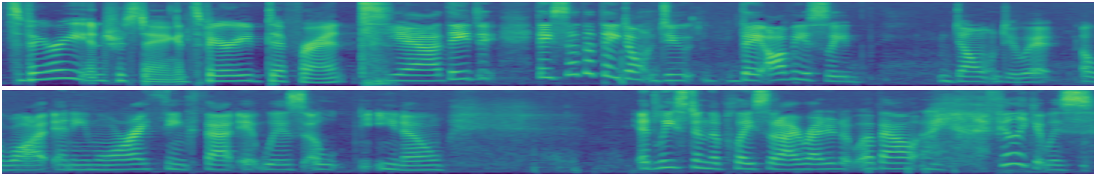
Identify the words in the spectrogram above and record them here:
It's very interesting. It's very different. Yeah, they do, they said that they don't do. They obviously don't do it a lot anymore. I think that it was a you know, at least in the place that I read it about, I, feel like it was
